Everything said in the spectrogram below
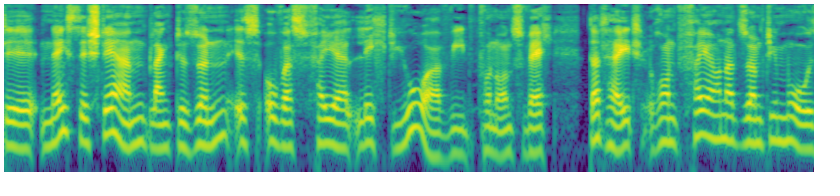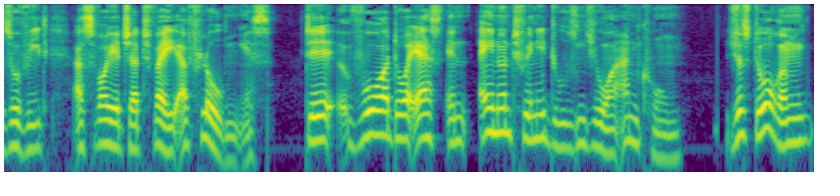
De nächste Stern, blankte Sünn, is overs feier Lichtjohr weit von uns weg. Dat heit rund 470 Mo so weit, as Voyager 2 erflogen is. De wo do erst in 21.000 Jahr ankom. Just dorum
